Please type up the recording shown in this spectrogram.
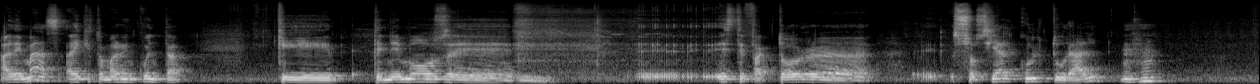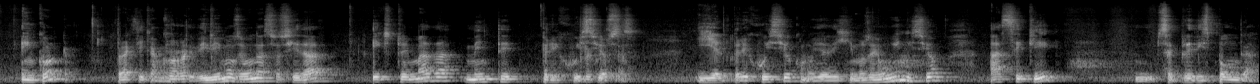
además hay que tomar en cuenta que tenemos eh, eh, este factor eh, social cultural en contra prácticamente. Vivimos en una sociedad extremadamente prejuiciosa. Y el prejuicio, como ya dijimos en un inicio, hace que se predisponga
